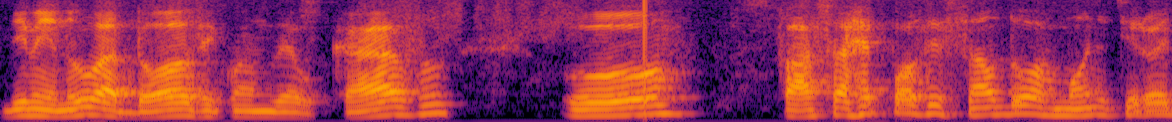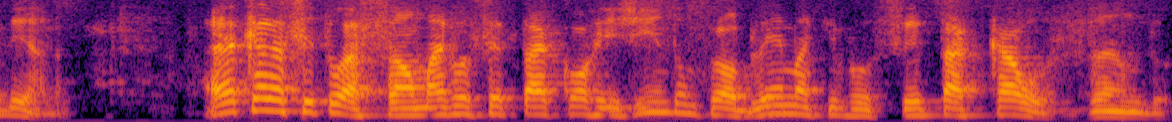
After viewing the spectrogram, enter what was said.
Diminua a dose quando é o caso, ou faça a reposição do hormônio tiroidiano. É aquela situação, mas você está corrigindo um problema que você está causando.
